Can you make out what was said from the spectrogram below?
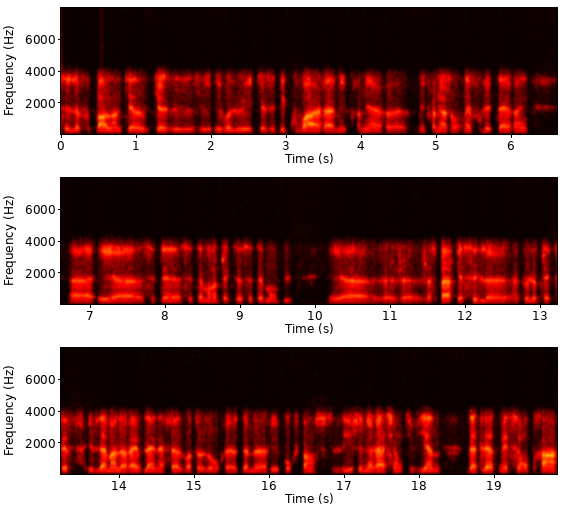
c'est le football dans lequel que j'ai évolué, que j'ai découvert à mes premières euh, mes premières journées foulées de terrain. Euh, et euh, c'était c'était mon objectif, c'était mon but. Et j'espère que c'est un peu l'objectif. Évidemment, le rêve de la NFL va toujours demeurer pour, je pense, les générations qui viennent d'athlètes. Mais si on prend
